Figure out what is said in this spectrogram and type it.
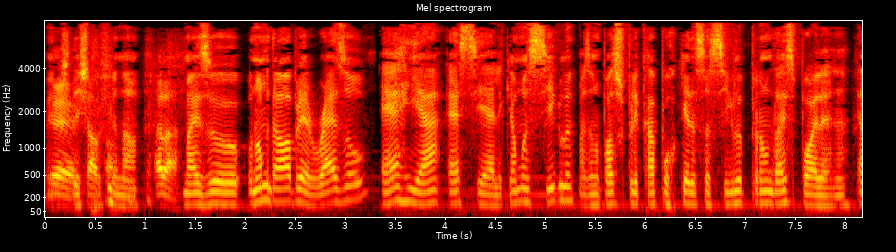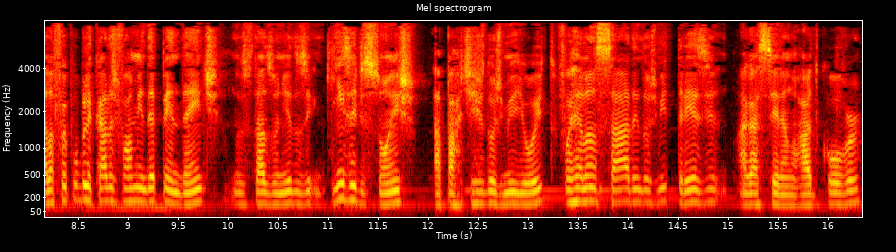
A gente É, deixa pro final. Mas o, o nome da obra é Razzle, R-A-S-L, que é uma sigla, mas eu não posso explicar por que dessa sigla para não dar spoiler, né? Ela foi publicada de forma independente nos Estados Unidos em 15 edições a partir de 2008. Foi relançada em 2013, HC, né, no hardcover,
